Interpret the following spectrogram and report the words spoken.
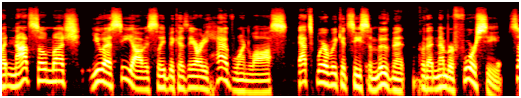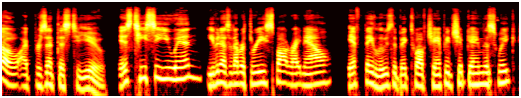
but not so much USC, obviously, because they already have one loss. That's where we could see some movement for that number four seed. So I present this to you. Is TCU in, even as a number three spot right now, if they lose the Big 12 championship game this week?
